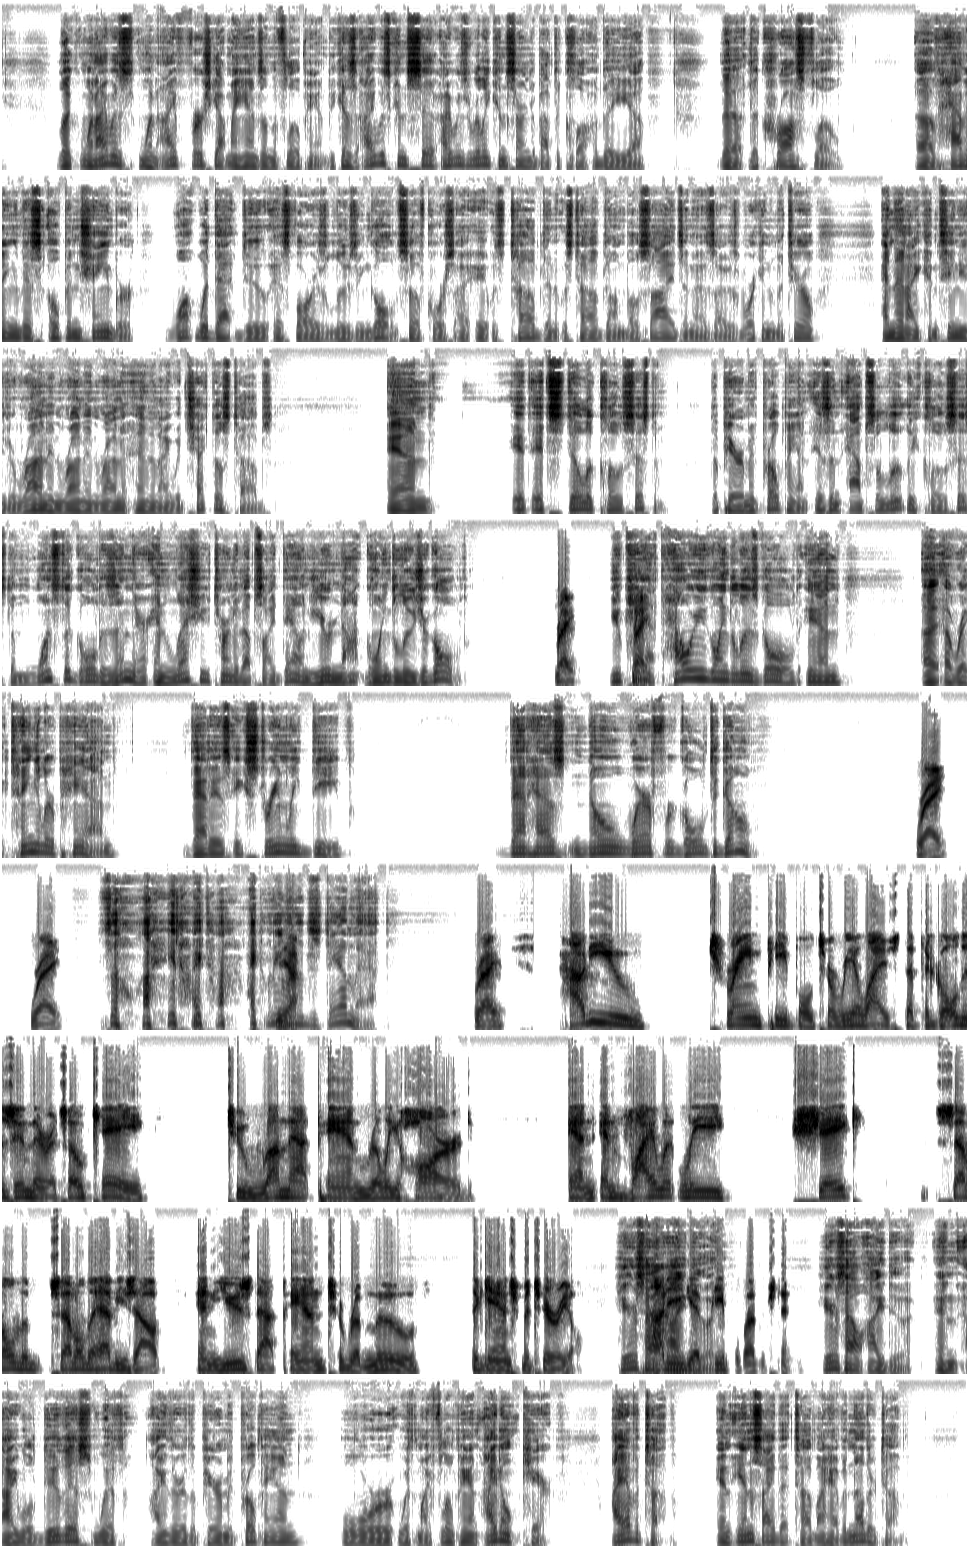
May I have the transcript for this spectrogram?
look when I was when I first got my hands on the flow pan because I was consider I was really concerned about the the uh, the the cross flow of having this open chamber. What would that do as far as losing gold? So of course I, it was tubbed and it was tubbed on both sides, and as I was working the material, and then I continued to run and run and run, and then I would check those tubs, and it, it's still a closed system. The pyramid propan is an absolutely closed system. Once the gold is in there, unless you turn it upside down, you're not going to lose your gold. Right. You can't. How are you going to lose gold in a, a rectangular pan that is extremely deep that has nowhere for gold to go? Right. Right. So I, I, I don't even Yeah. understand that. Right. How do you train people to realize that the gold is in there? It's okay to run that pan really hard and and violently shake, settle the settle the heavies out, and use that pan to remove the gangue material. Here's how, How do you I get do people to understand? Here's how I do it. And I will do this with either the Pyramid Propan or with my Flow Pan. I don't care. I have a tub, and inside that tub, I have another tub.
